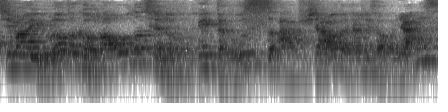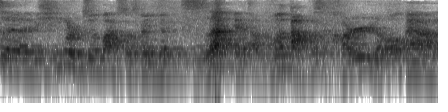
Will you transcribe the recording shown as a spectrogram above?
起码又要遭扣好多钱了。哎，都是啊，据晓得消息说，央视的新闻主播啊说错一个字，要遭五大五十块儿喽。哎呀，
